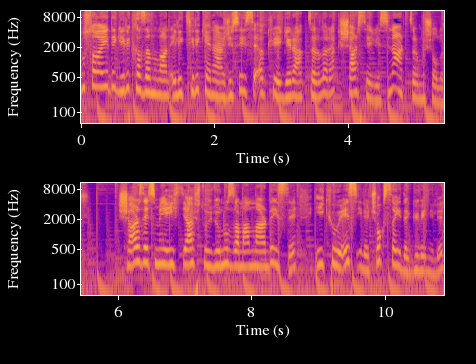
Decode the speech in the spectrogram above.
Bu sayede geri kazanılan elektrik enerjisi ise aküye geri aktarılarak şarj seviyesini arttırmış olur. Şarj etmeye ihtiyaç duyduğunuz zamanlarda ise EQS ile çok sayıda güvenilir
